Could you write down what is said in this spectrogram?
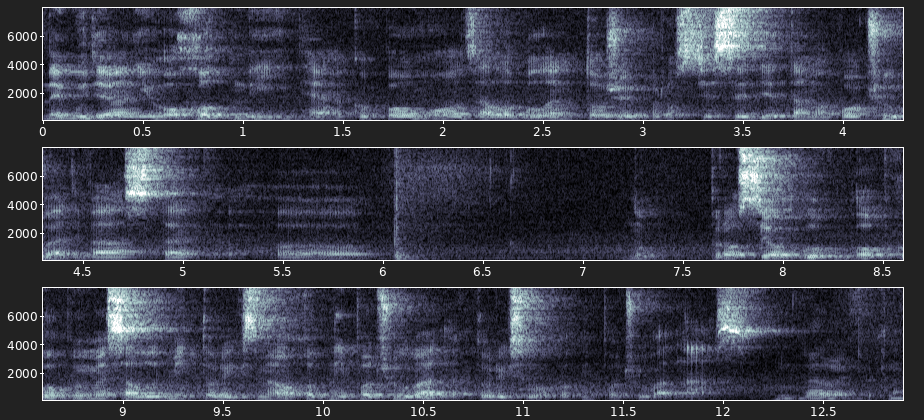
nebude ani ochotný nejako pomôcť, alebo len to, že proste sedieť tam a počúvať vás, tak uh, no proste obklopujeme sa ľuďmi, ktorých sme ochotní počúvať a ktorí sú ochotní počúvať nás. Veľmi pekné.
